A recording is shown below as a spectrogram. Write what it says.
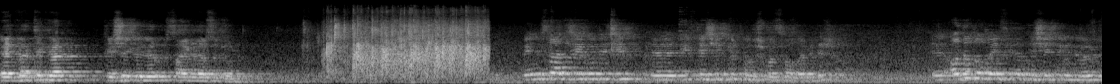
Evet ben tekrar teşekkür ediyorum, saygılar sunuyorum. Benim sadece yapabileceğim e, bir teşekkür konuşması olabilir. E, adı dolayısıyla teşekkür ediyorum.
